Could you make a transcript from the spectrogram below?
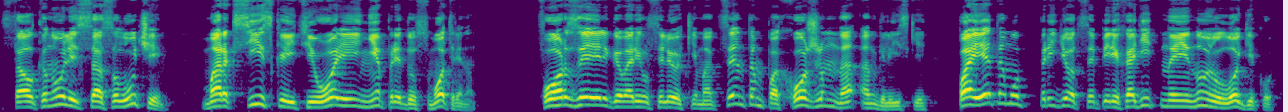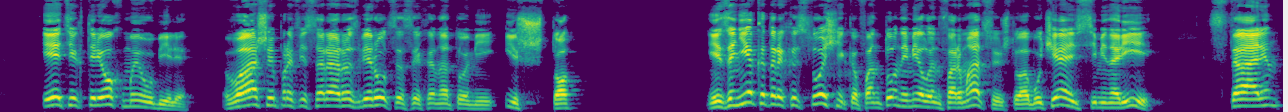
столкнулись со случаем марксистской теории непредусмотренным. Форзель говорил с легким акцентом, похожим на английский. Поэтому придется переходить на иную логику. Этих трех мы убили. Ваши профессора разберутся с их анатомией. И что? Из некоторых источников Антон имел информацию, что, обучаясь в семинарии, Сталин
